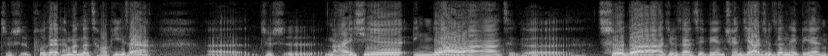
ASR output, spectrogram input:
就是铺在他们的草皮上，呃，就是拿一些饮料啊，这个吃的啊，就在这边，全家就在那边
